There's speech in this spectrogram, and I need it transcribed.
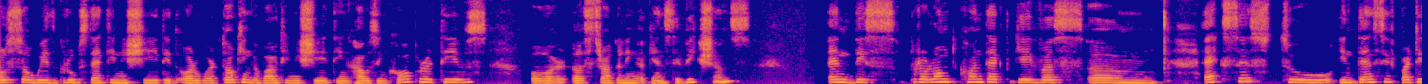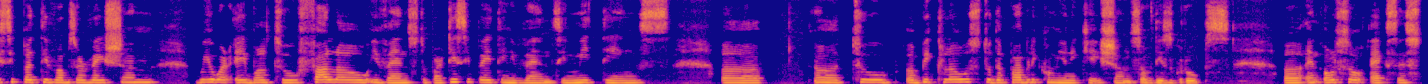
also, with groups that initiated or were talking about initiating housing cooperatives or struggling against evictions and this prolonged contact gave us um, access to intensive participative observation. We were able to follow events, to participate in events, in meetings, uh, uh, to uh, be close to the public communications of these groups, uh, and also access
